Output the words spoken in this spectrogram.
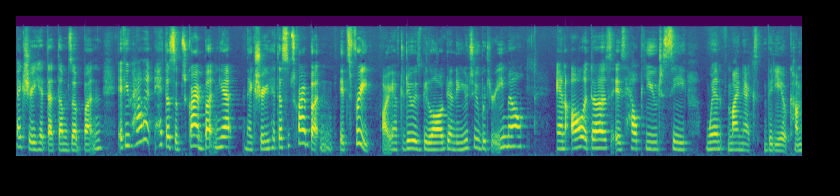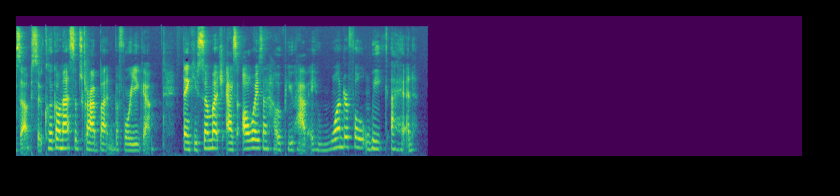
make sure you hit that thumbs up button. If you haven't hit the subscribe button yet, make sure you hit the subscribe button. It's free. All you have to do is be logged into YouTube with your email and all it does is help you to see when my next video comes up. So click on that subscribe button before you go. Thank you so much as always and I hope you have a wonderful week ahead.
